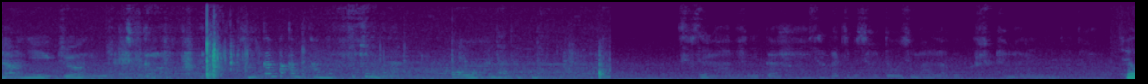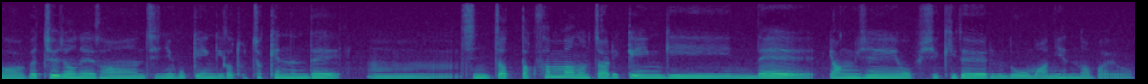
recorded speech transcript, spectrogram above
야, 니 익준 잠깐만 눈 깜빡깜빡하면 찍히는 거야. 어, 한다, 한다. 집사람 아프니까 상가집에 절대 오지 말라고 그렇게 말했는데도. 제가 며칠 전에 산 지니고 게임기가 도착했는데 음 진짜 딱 3만원짜리 게임기인데 양심 없이 기대를 너무 많이 했나 봐요.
